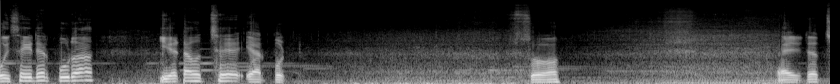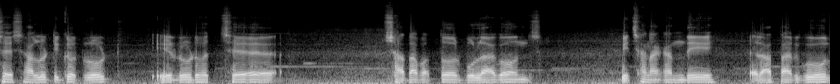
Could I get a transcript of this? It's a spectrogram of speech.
ওই সাইডের পুরা ইয়েটা হচ্ছে এয়ারপোর্ট সো এটা হচ্ছে শালুটিকর রোড। এই রোড হচ্ছে সাদাপাথর, বুলাগঞ্জ, বিছানাকান্দি, রাতারগুল।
